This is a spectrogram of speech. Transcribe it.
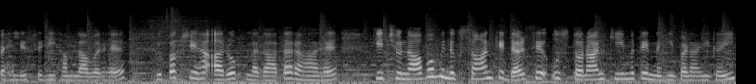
पहले से ही हमलावर है। विपक्ष यह आरोप लगाता रहा है कि चुनावों में नुकसान के डर से उस दौरान कीमतें नहीं बढ़ाई गई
